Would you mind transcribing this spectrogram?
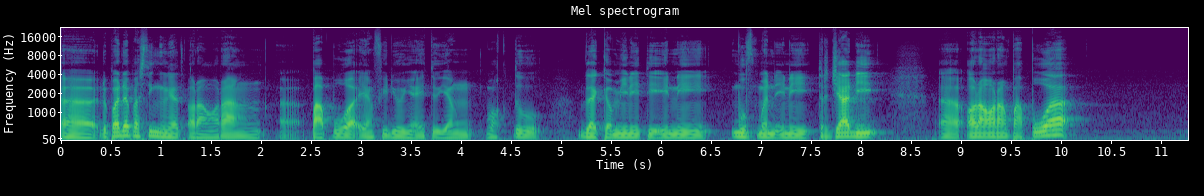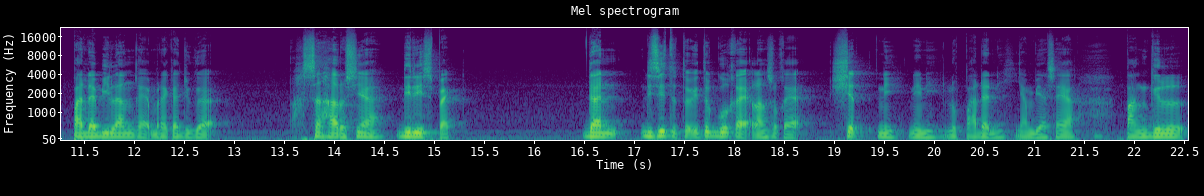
uh, lu pada pasti ngeliat orang-orang uh, Papua yang videonya itu yang waktu black community ini movement ini terjadi uh, orang-orang Papua pada bilang kayak mereka juga seharusnya di respect dan di situ tuh itu gue kayak langsung kayak shit nih nih nih lu pada nih yang biasanya panggil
